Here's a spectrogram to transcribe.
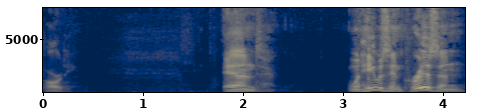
party. And when he was in prison,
